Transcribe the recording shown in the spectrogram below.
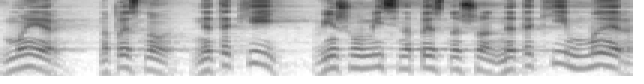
мир написано не такий, в іншому місці написано, що не такий мир,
